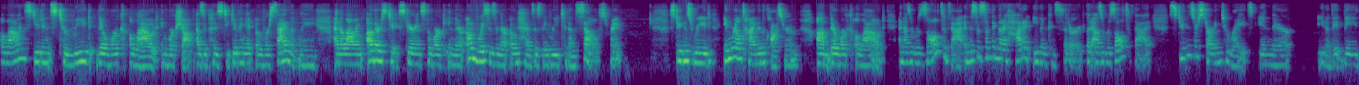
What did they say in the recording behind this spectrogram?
allowing students to read their work aloud in workshop as opposed to giving it over silently and allowing others to experience the work in their own voices in their own heads as they read to themselves, right? Students read in real time in the classroom um, their work aloud. And as a result of that, and this is something that I hadn't even considered, but as a result of that, students are starting to write in their you know they, they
